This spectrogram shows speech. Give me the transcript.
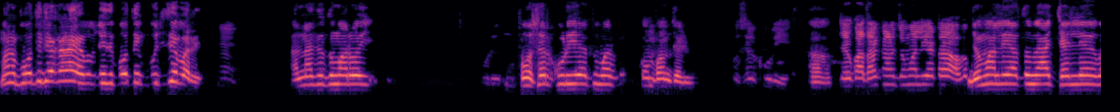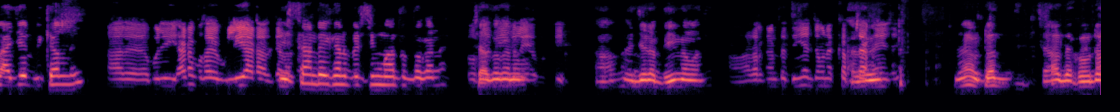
মানে প্রতিটা কাড়াই যদি প্রতি বুঝতে পারে। আর না তোমার ওই পোষের কুড়িয়ে তোমার কনফার্ম চলবে। কুশের কুড়ি হ্যাঁ। যাই আধার কার্ড জমা লিয়াটা হবে? জমা লিয়া তুমি আজ চাইলে আজের বিকাল নেই। আর বলি ইহাটা কোথায় লিয়াটা আর স্ট্যান্ড এখানে বীরসিং মাহাতোর দোকানে চা দোকানে। হ্যাঁ, যেটা ভীম আমাদের। আধার কার্ডটা দিয়ে যেমন এক কাপ আর চা খেয়ে না ওটা চা দেখো ওটা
